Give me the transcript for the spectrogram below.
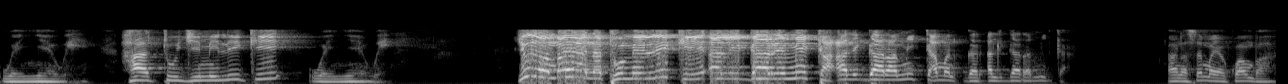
wenyewe. Hatujimiliki wenyewe. Yule ambaye anatumiliki aligharimika aligharamika ama aligharamika anasema ya kwamba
